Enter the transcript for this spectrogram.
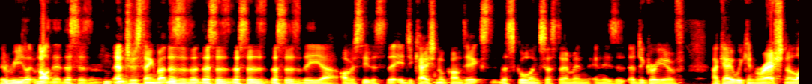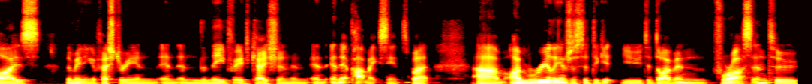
The real not that this isn't Hmm. interesting, but this is the this is this is this is the uh, obviously this is the educational context, the schooling system, and and there's a degree of okay, we can rationalize the meaning of history and and, and the need for education, and and and that part makes sense. But um, I'm really interested to get you to dive in for us into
